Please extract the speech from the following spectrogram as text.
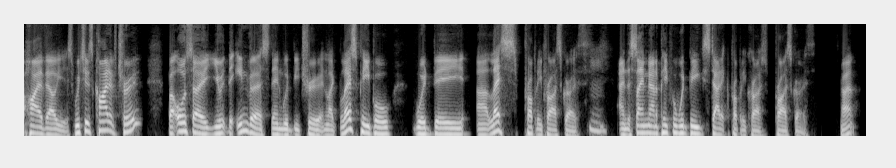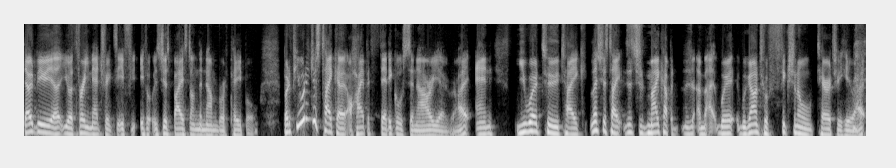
higher values, which is kind of true. But also, you the inverse then would be true, and like less people would be uh, less property price growth, Hmm. and the same amount of people would be static property price price growth. Right, that would be uh, your three metrics if if it was just based on the number of people. But if you were to just take a, a hypothetical scenario, right, and you were to take, let's just take, let's just make up, a, um, we're, we're going to a fictional territory here, right?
